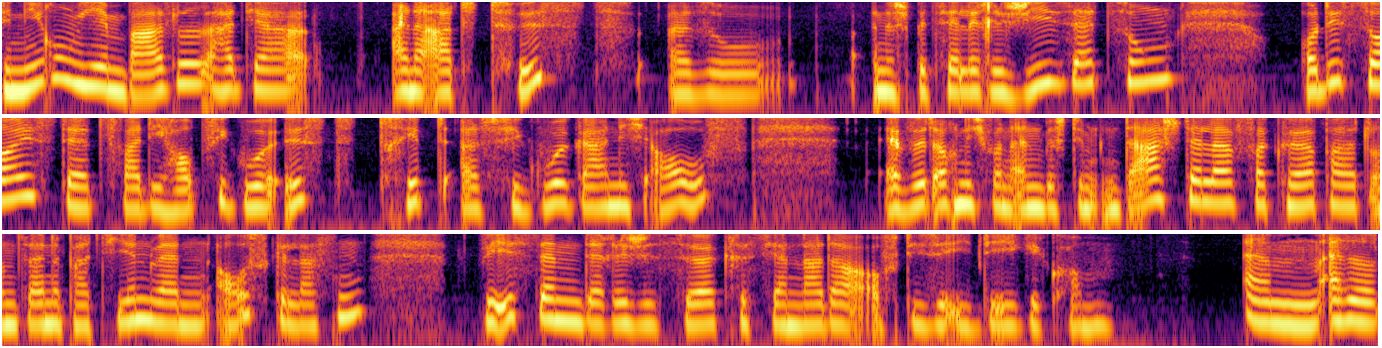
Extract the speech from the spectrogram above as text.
Inszenierung hier in Basel hat ja eine Art Twist, also eine spezielle Regiesetzung. Odysseus, der zwar die Hauptfigur ist, tritt als Figur gar nicht auf. Er wird auch nicht von einem bestimmten Darsteller verkörpert und seine Partien werden ausgelassen. Wie ist denn der Regisseur Christian Lader auf diese Idee gekommen? Ähm, also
